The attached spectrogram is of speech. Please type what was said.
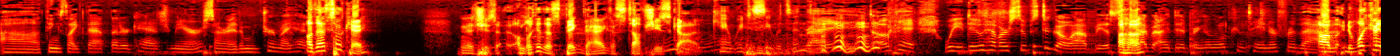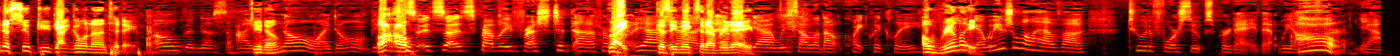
uh, things like that that are cashmere. Sorry, I'm going to turn my head. Oh, that's okay. And then she's oh, look at this big bag of stuff she's got. Can't wait to see what's in there. Right. okay. We do have our soups to go. Obviously, Uh-huh. I, I did bring a little container for that. Um, what kind of soup do you got going on today? Oh goodness, I Do you don't know? know. I don't. Uh-oh. It's it's, uh, it's probably fresh to uh, from Right, yeah, 'cause he yeah, makes it yeah, every day. Yeah, and we sell it out quite quickly. Oh, really? Yeah, we usually will have uh, two to four soups per day that we offer. Oh. Yeah.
